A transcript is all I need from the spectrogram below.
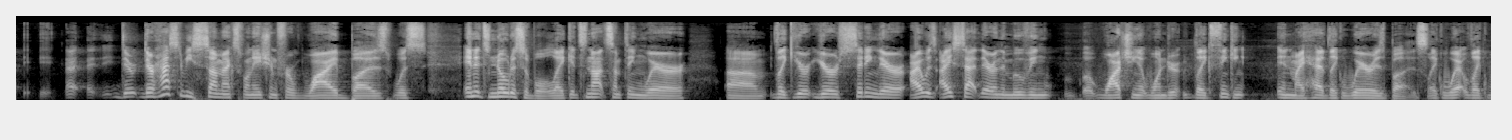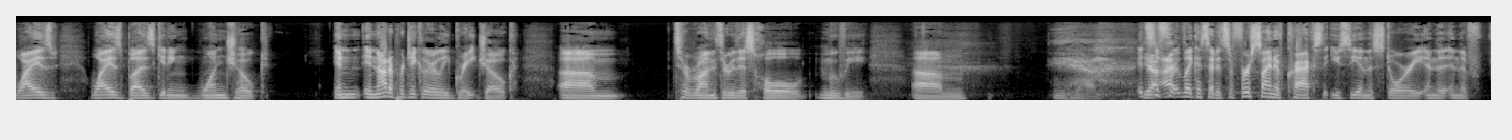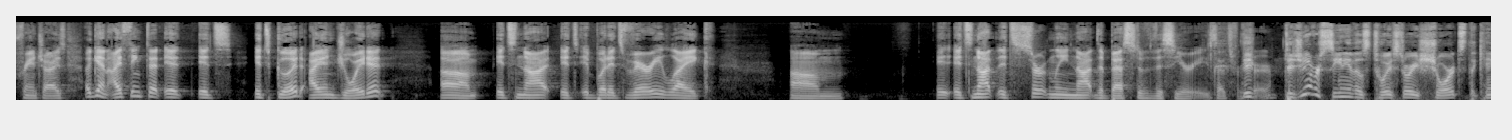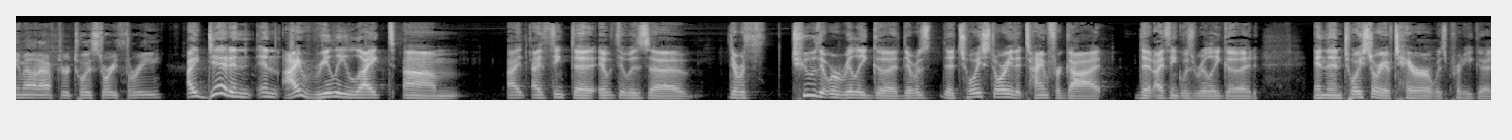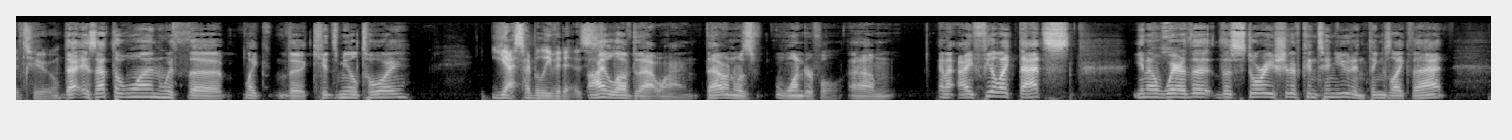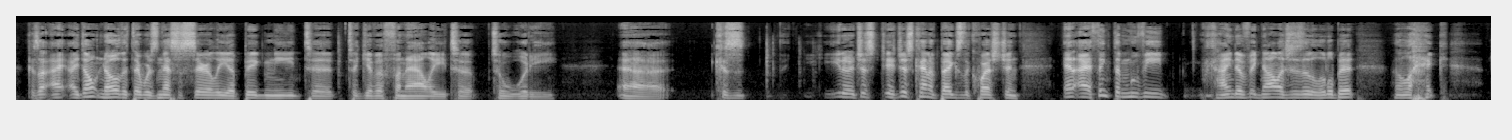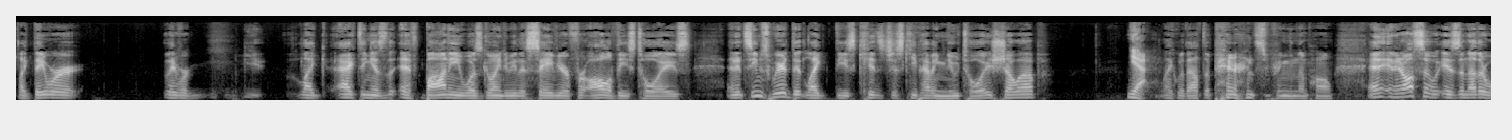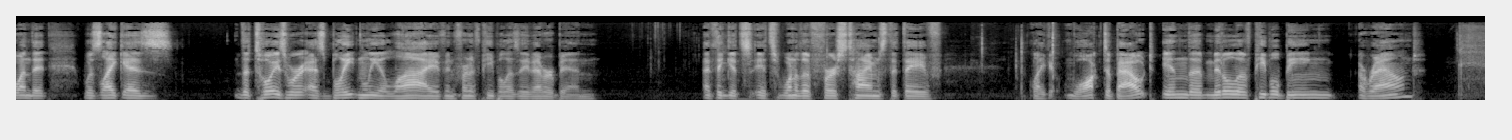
uh, there there has to be some explanation for why Buzz was, and it's noticeable. Like it's not something where. Um, like you're you're sitting there. I was I sat there in the movie, uh, watching it, wonder like thinking in my head like where is Buzz? Like where like why is why is Buzz getting one joke, and and not a particularly great joke, um, to run through this whole movie. Um, Yeah. it's Yeah, the fir- I- like I said, it's the first sign of cracks that you see in the story in the in the franchise. Again, I think that it it's it's good. I enjoyed it. Um, it's not it's it, but it's very like, um, it, it's not it's certainly not the best of the series. That's for Did, sure. did you ever see any of those Toy Story shorts that came out after Toy Story three? I did, and and I really liked. Um, I I think the it, there was uh there were th- two that were really good. There was the Toy Story that Time Forgot that I think was really good, and then Toy Story of Terror was pretty good too. That is that the one with the like the kids meal toy? Yes, I believe it is. I loved that one. That one was wonderful. Um, and I, feel like that's, you know, where the, the story should have continued and things like that. Cause I, I don't know that there was necessarily a big need to, to give a finale to, to Woody. Uh, cause, you know, it just, it just kind of begs the question. And I think the movie kind of acknowledges it a little bit. Like, like they were, they were like acting as if Bonnie was going to be the savior for all of these toys. And it seems weird that like these kids just keep having new toys show up, yeah, like without the parents bringing them home. And, and it also is another one that was like as the toys were as blatantly alive in front of people as they've ever been. I think it's it's one of the first times that they've like walked about in the middle of people being around,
